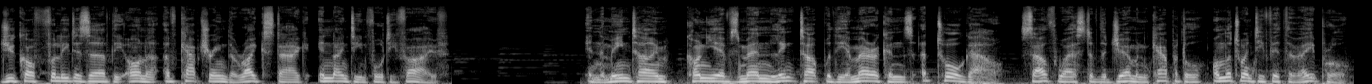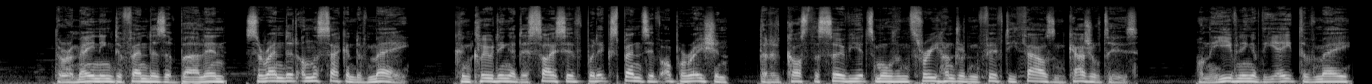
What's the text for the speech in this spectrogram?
Zhukov fully deserved the honor of capturing the Reichstag in 1945. In the meantime, Konyev's men linked up with the Americans at Torgau, southwest of the German capital, on the 25th of April. The remaining defenders of Berlin surrendered on the 2nd of May, concluding a decisive but expensive operation that had cost the Soviets more than 350,000 casualties. On the evening of the 8th of May,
